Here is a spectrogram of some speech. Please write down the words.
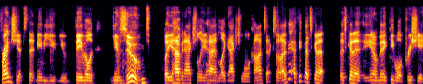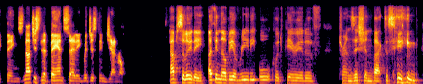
friendships that maybe you you be able you've zoomed but you haven't actually had like actual context. So I think I think that's gonna that's gonna you know make people appreciate things not just in a band setting but just in general. Absolutely, I think there'll be a really awkward period of transition back to seeing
